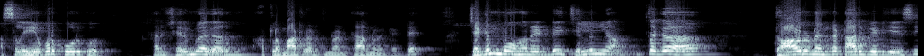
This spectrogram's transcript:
అసలు ఎవరు కోరుకోరు. కానీ షర్మిల గారు అట్లా మాట్లాడుతున్నానికి కారణం ఏంటంటే జగన్మోహన్ రెడ్డి చెల్లెల్ని అంతగా దారుణంగా టార్గెట్ చేసి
